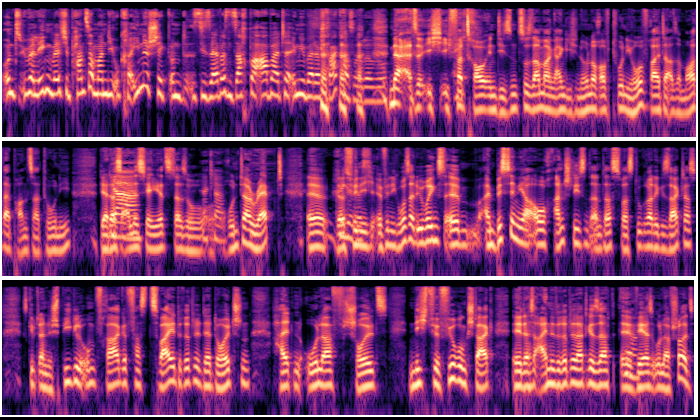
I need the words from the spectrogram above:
und überlegen, welche Panzer man die Ukraine schickt und sie selber sind Sachbearbeiter irgendwie bei der Sparkasse oder so. Na, also ich, ich vertraue in diesem Zusammenhang eigentlich nur noch auf Toni Hofreiter, also Mörderpanzer Toni, der das ja. alles ja jetzt da so ja, runterrappt. Äh, das finde ich, finde ich großartig. Übrigens, äh, ein bisschen ja auch anschließend an das, was du gerade gesagt hast. Es gibt eine Spiegelumfrage. Fast zwei Drittel der Deutschen halten Olaf Scholz nicht für führungsstark. Äh, das eine Drittel hat gesagt, äh, ja. wer ist Olaf Scholz?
